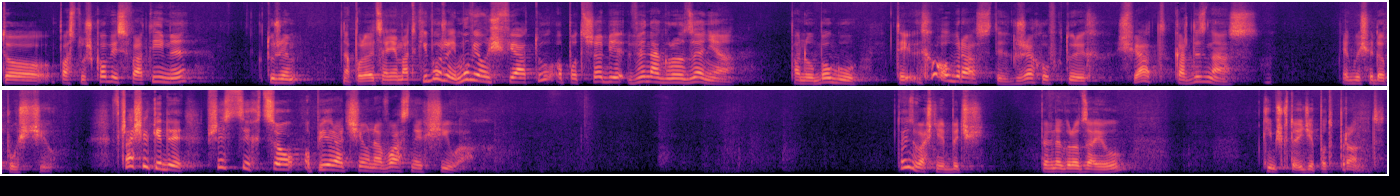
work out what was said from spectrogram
To pastuszkowie z Fatimy, którzy na polecenie Matki Bożej mówią światu o potrzebie wynagrodzenia Panu Bogu tych obraz, tych grzechów, których świat, każdy z nas jakby się dopuścił. W czasie, kiedy wszyscy chcą opierać się na własnych siłach. To jest właśnie być pewnego rodzaju kimś, kto idzie pod prąd.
